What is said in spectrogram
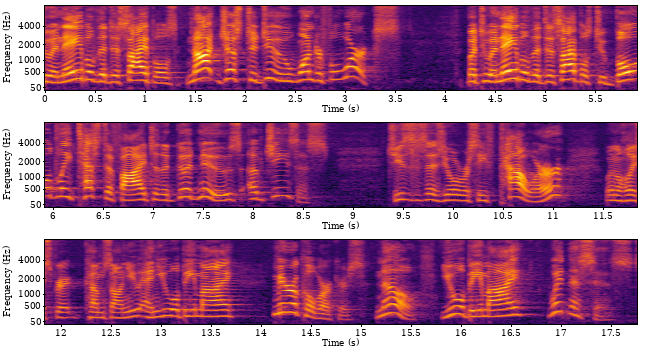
to enable the disciples not just to do wonderful works, but to enable the disciples to boldly testify to the good news of Jesus. Jesus says, You'll receive power when the Holy Spirit comes on you, and you will be my miracle workers. No, you will be my witnesses.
